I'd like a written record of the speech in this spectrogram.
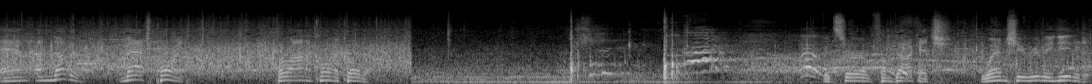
And another match point for Anna Kournikova. Good serve from Dokic when she really needed it.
